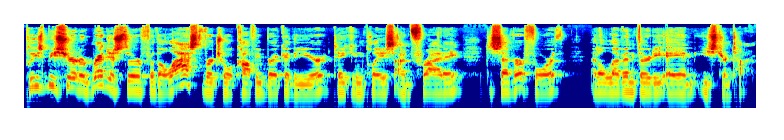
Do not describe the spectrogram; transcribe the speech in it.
Please be sure to register for the last virtual coffee break of the year, taking place on Friday, December 4th at 11:30 a.m. Eastern Time.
